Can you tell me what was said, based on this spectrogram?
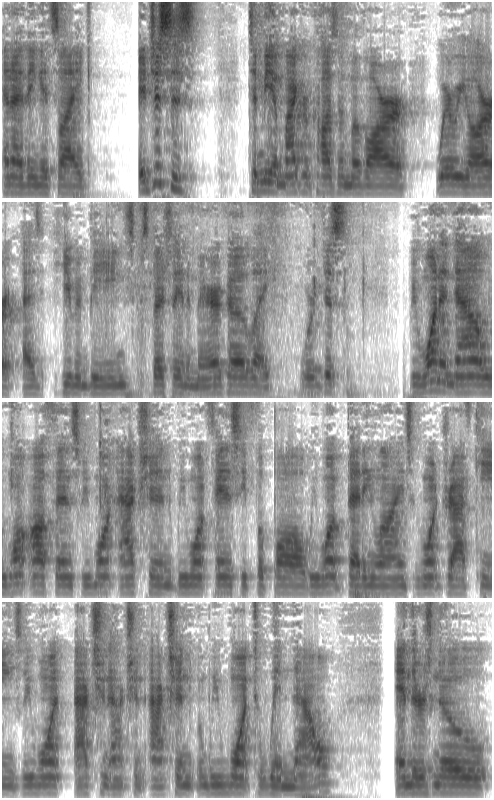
and I think it's like it just is to me a microcosm of our where we are as human beings, especially in America. Like we're just we want it now. We want offense. We want action. We want fantasy football. We want betting lines. We want DraftKings. We want action, action, action. And we want to win now. And there's no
